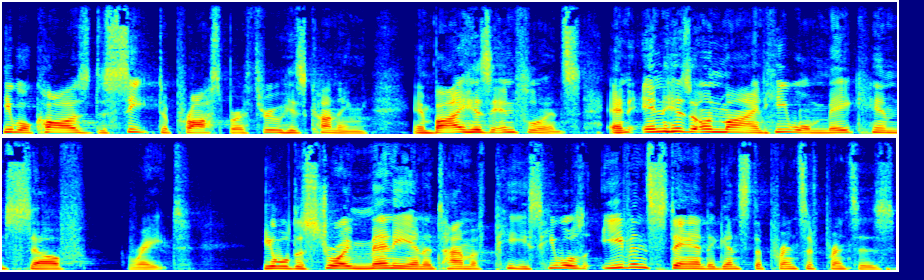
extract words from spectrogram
He will cause deceit to prosper through his cunning and by his influence, and in his own mind, he will make himself great. He will destroy many in a time of peace. He will even stand against the prince of princes,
